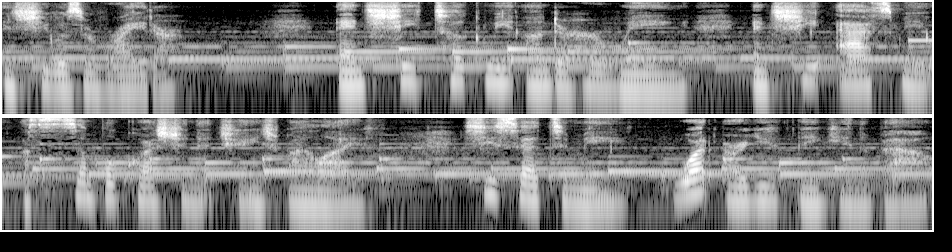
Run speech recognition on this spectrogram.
and she was a writer. And she took me under her wing, and she asked me a simple question that changed my life. She said to me, What are you thinking about?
